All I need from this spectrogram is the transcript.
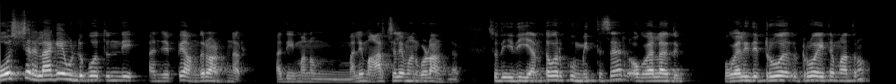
పోస్చర్ ఇలాగే ఉండిపోతుంది అని చెప్పి అందరూ అంటున్నారు. అది మనం మళ్ళీ మార్చలేమని కూడా అంటున్నారు. సో ఇది- ఎంతవరకు మిత్ సార్? ఒకవేళ అది ఒకవేళ ఇది ట్రూ ట్రూ అయితే మాత్రం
